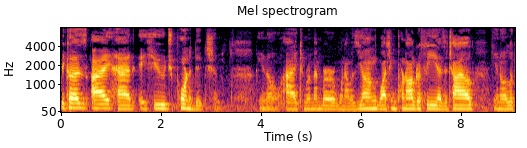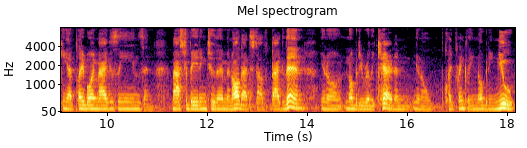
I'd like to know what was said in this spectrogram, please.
because I had a huge porn addiction. You know, I can remember when I was young watching pornography as a child, you know, looking at Playboy magazines and masturbating to them and all that stuff. Back then, you know, nobody really cared and, you know, quite frankly, nobody knew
